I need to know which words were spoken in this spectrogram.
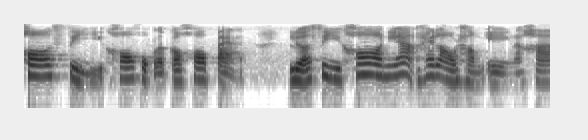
ข้อ 4 ข้อ 6 แล้วก็ข้อ 8 เหลือ 4 ข้อเนี้ยให้เราทำเองนะคะ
